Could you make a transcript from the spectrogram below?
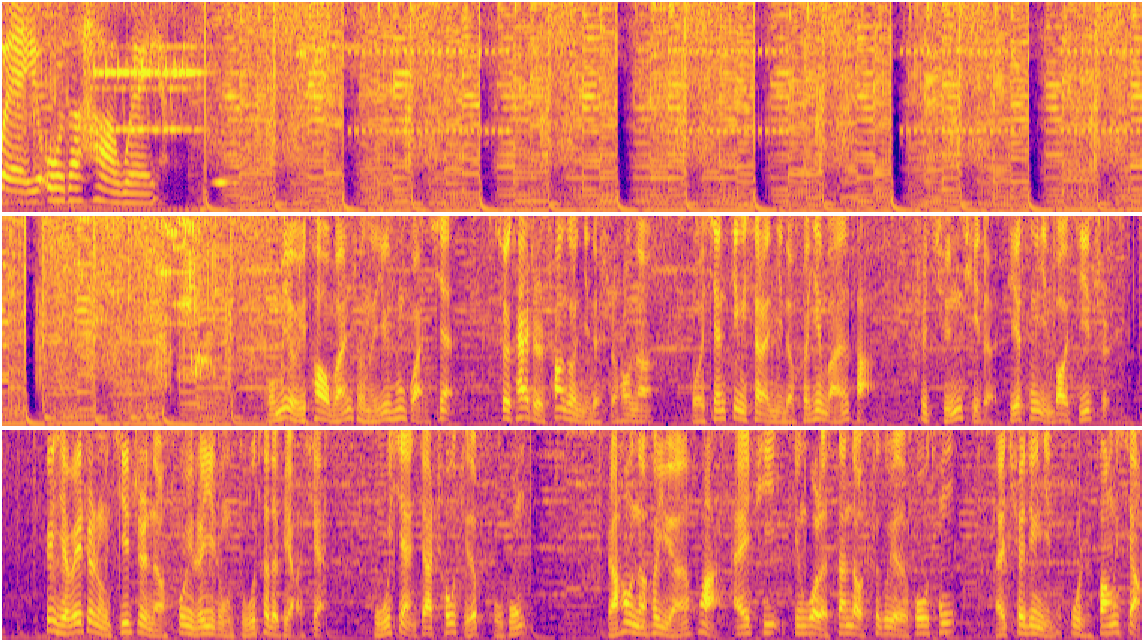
way or the highway. 我们有一套完整的英雄管线。最开始创作你的时候呢，我先定下了你的核心玩法是群体的叠层引爆机制，并且为这种机制呢赋予了一种独特的表现——弧线加抽取的普攻。然后呢，和原画 IP 经过了三到四个月的沟通，来确定你的故事方向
